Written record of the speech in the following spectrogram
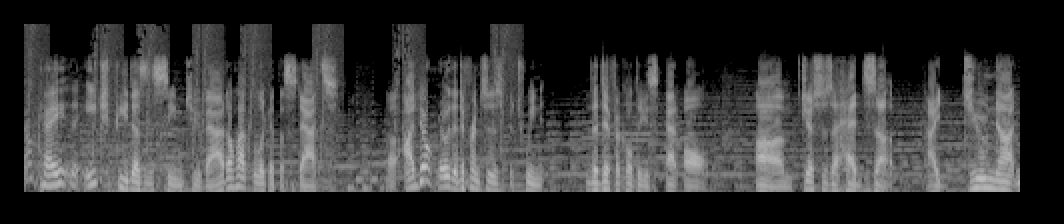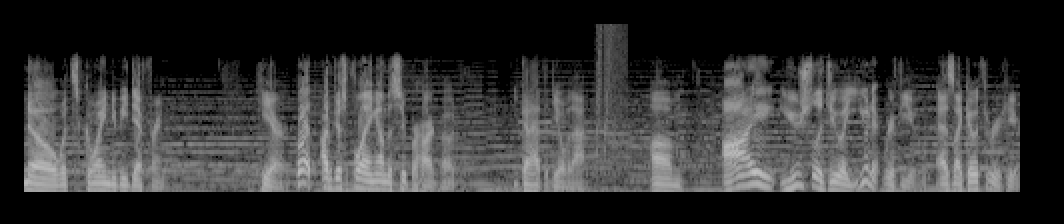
okay, the HP doesn't seem too bad. I'll have to look at the stats. Uh, I don't know the differences between the difficulties at all. Um, just as a heads up. I do not know what's going to be different here. But I'm just playing on the super hard mode. You're gonna have to deal with that. Um, I usually do a unit review as I go through here.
